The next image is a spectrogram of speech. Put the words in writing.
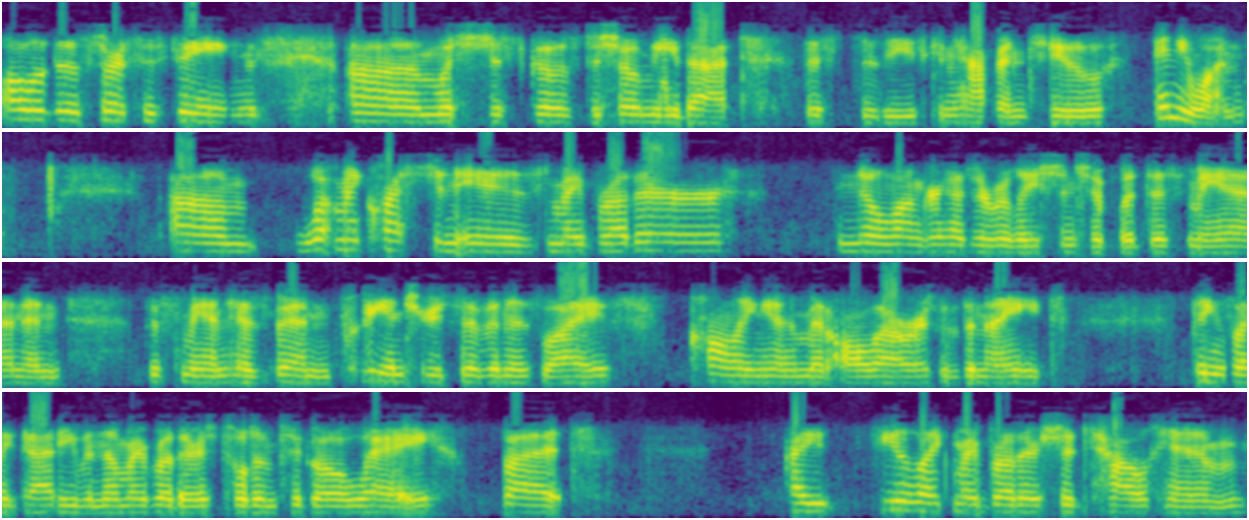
all of those sorts of things, um, which just goes to show me that this disease can happen to anyone. Um, what my question is my brother no longer has a relationship with this man, and this man has been pretty intrusive in his life, calling him at all hours of the night, things like that, even though my brother has told him to go away. But I feel like my brother should tell him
